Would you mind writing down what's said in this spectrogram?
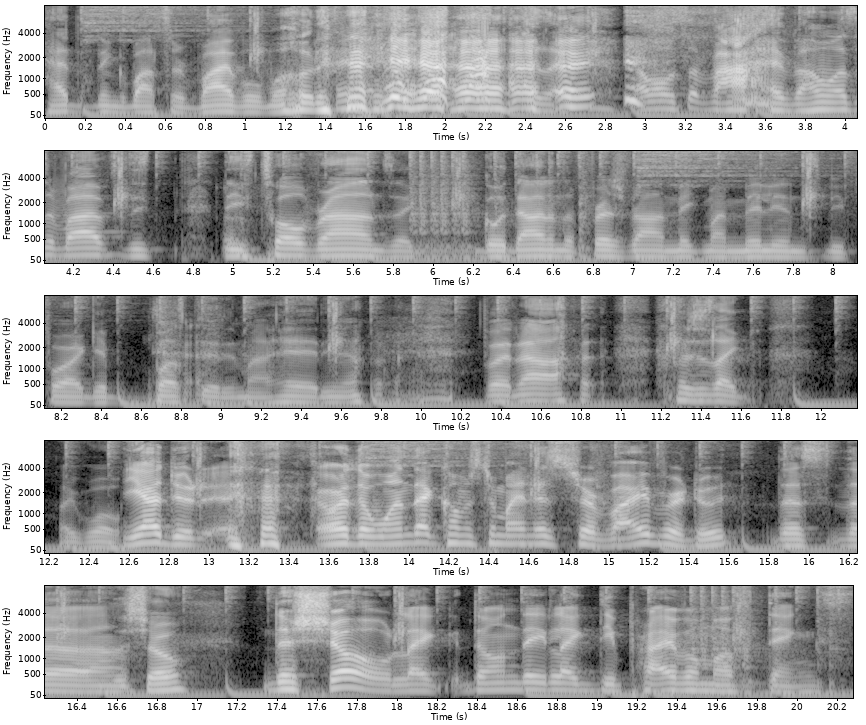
had to think about survival mode. I was like, I want to survive. I want to survive these, these 12 rounds. Like, go down in the first round, make my millions before I get busted in my head, you know? But now, I was just like, like, whoa. Yeah, dude. or the one that comes to mind is Survivor, dude. This the The show? the show like don't they like deprive them of things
